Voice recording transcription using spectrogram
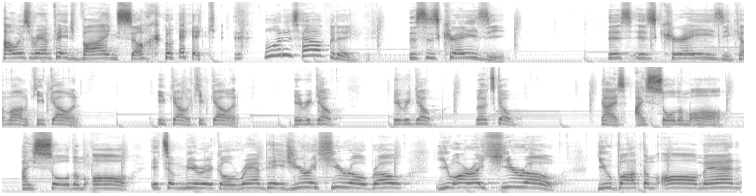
How is Rampage buying so quick? what is happening? This is crazy. This is crazy. Come on, keep going. Keep going, keep going. Here we go. Here we go. Let's go. Guys, I sold them all. I sold them all. It's a miracle. Rampage, you're a hero, bro. You are a hero. You bought them all, man.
